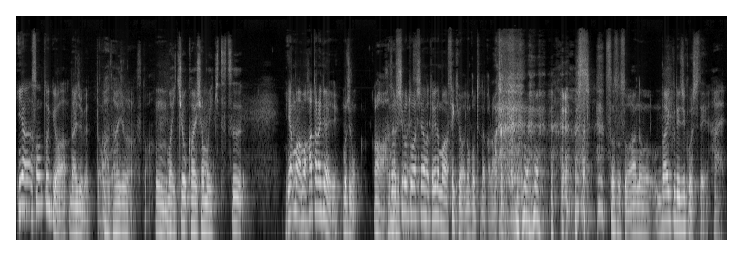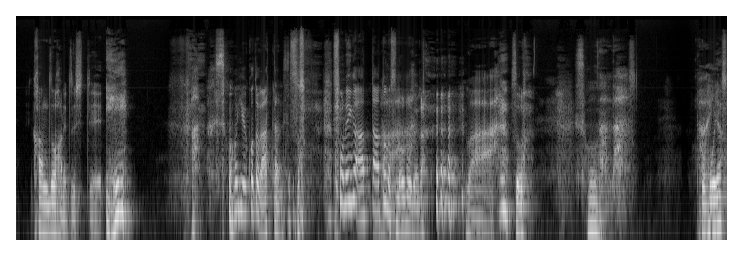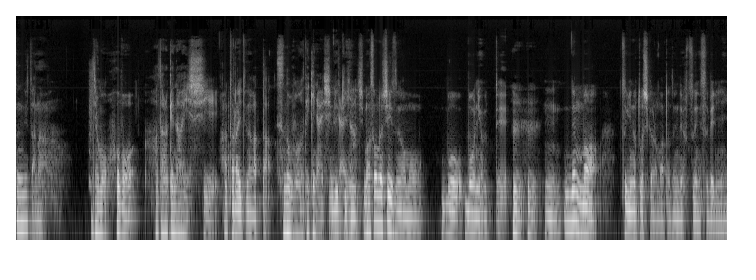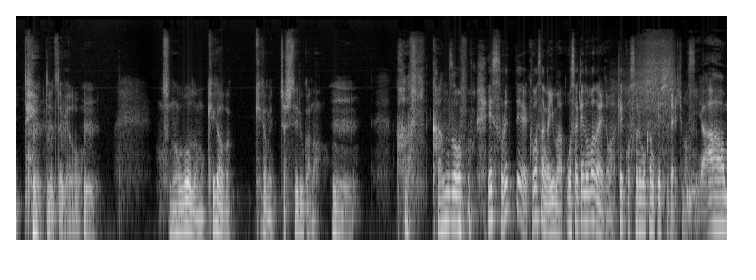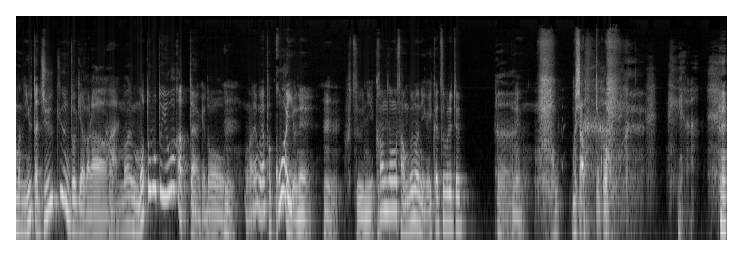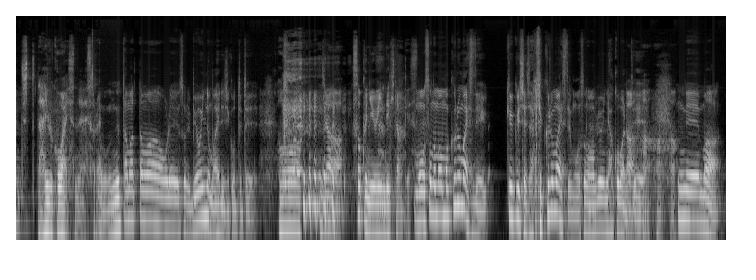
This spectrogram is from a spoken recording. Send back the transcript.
いや、その時は大丈夫やったわあ、大丈夫なんですか。うんまあ一応会社も行きつつ、いや、まあまあ働いてないで、もちろん。あその仕事はしななかったけど、まあ席は残ってたから。そうそうそう、あの、バイクで事故して、はい。肝臓破裂して、ええあ、そういうことがあったんです。そ、それがあった後のスノーボードやから。う わあそう。そうなんだ。ほぼ休んでたな。じゃあもうほぼ働けないし、働いてなかった。スノボもできないし、みでたいな。きひんし。まあそのシーズンはもう、棒、棒に振って。うんうん。うん。でもまあ、次の年からまた全然普通に滑りに行って、ってやってたけどう、ん。スノーボードはもう怪我ば、怪我めっちゃしてるかな。うん。か肝臓、え、それって、桑さんが今お酒飲まないのは結構それも関係してたりします？いやー、まあ、言うたら19の時やから、はいまあ、もともと弱かったんやけど、うんまあでもやっぱ怖いよね。うん。普通に。肝臓の3分の2が一回潰れてるうん。ね。ぐしゃってこう。ちょっとだいぶ怖いですね、それ。ね、たまたま俺、それ病院の前で事故ってて、ああ、じゃあ、即入院できたわけですね。もうそのまま車椅子で、救急車じゃなくて車椅子でもうそのまま病院に運ばれて、で、まあ、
